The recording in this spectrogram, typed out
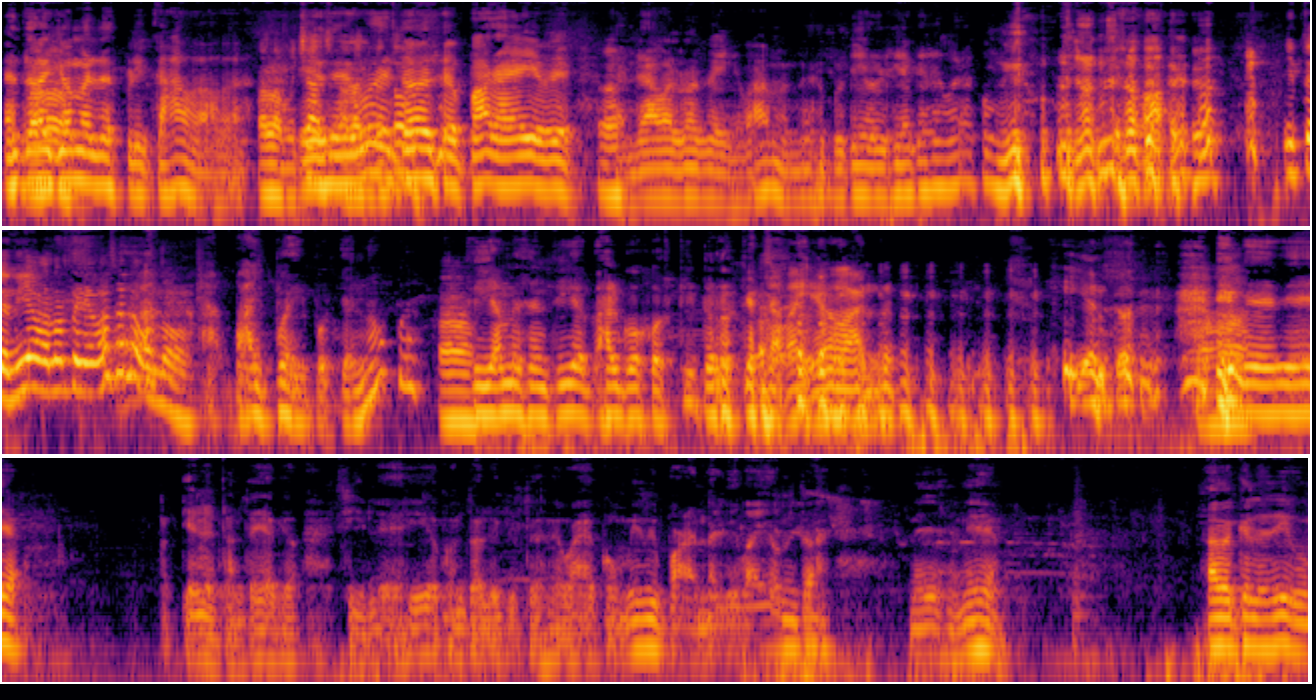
entonces yo me lo explicaba. ¿verdad? A la muchacha, Y a seguro, que entonces se para ella, Ah. tendrá valor de llevarme, porque yo decía que se fuera conmigo. ¿Y tenía valor de llevársela o no? Ay, pues, ¿por qué no, pues? Ah. Si ya me sentía algo josquito lo que estaba llevando. y entonces, y me decía ella, tiene tanta ya que si le decía contarle que usted se vaya conmigo y para me le iba yo, entonces me dice, mire, ¿sabe qué le digo?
